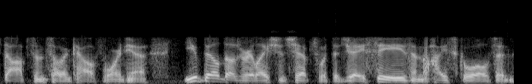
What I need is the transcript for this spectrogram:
stops in Southern California. You build those relationships with the JCs and the high schools, and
